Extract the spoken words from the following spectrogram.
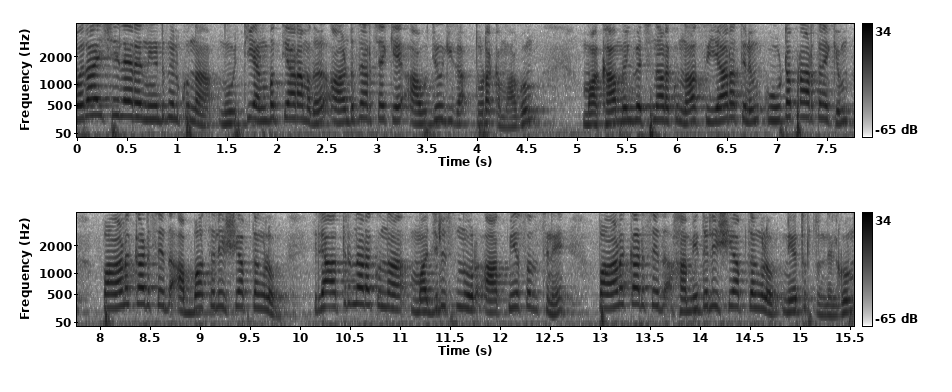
ഒരാഴ്ചയിലേറെ നീണ്ടു നിൽക്കുന്ന നൂറ്റി എൺപത്തിയാറാമത് ആണ്ടുനേർച്ചയ്ക്ക് ഔദ്യോഗിക തുടക്കമാകും. മഖാമിൽ വെച്ച് നടക്കുന്ന സിയാറത്തിനും കൂട്ടപ്രാർത്ഥനയ്ക്കും പാണക്കാട് സെയ്ദ് അബ്ബാസ് അലി ഷിയാബ് തങ്ങളും രാത്രി നടക്കുന്ന മജ്ലിസ് നൂർ ആത്മീയ സദസ്സിന് പാണക്കാട് സെയ്ദ് ഹമീദ് അലി ഷിയാബ് തങ്ങളും നേതൃത്വം നൽകും.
